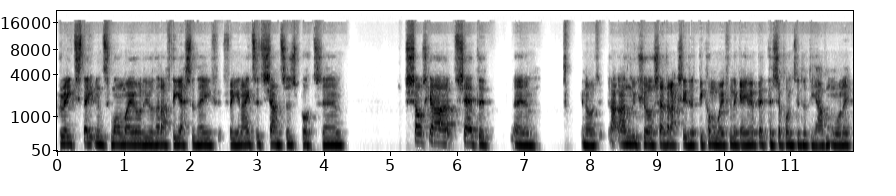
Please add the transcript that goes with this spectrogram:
great statements one way or the other after yesterday for United's chances. But um, Solskjaer said that, um, you know, and Luke Shaw said that actually that they come away from the game a bit disappointed that they haven't won it,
